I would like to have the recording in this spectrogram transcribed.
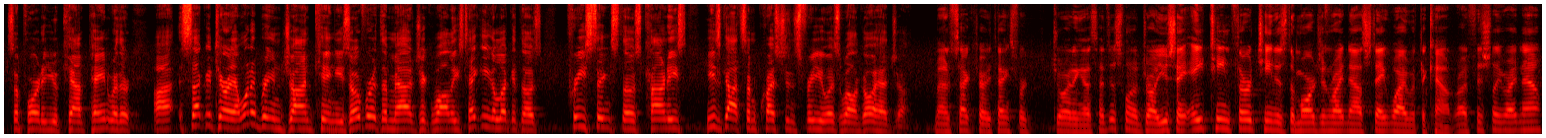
supporter. You campaigned with her. Uh, Secretary, I want to bring in John King. He's over at the Magic Wall. He's taking a look at those precincts, those counties. He's got some questions for you as well. Go ahead, John. Madam Secretary, thanks for joining us. I just want to draw. You say 1813 is the margin right now statewide with the count, right? Officially, right now.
